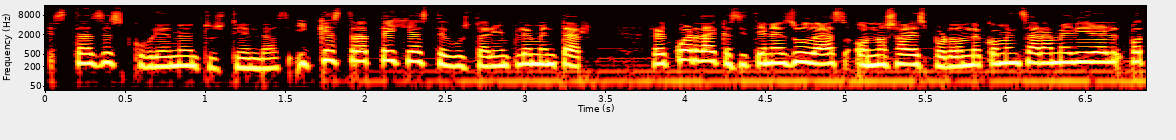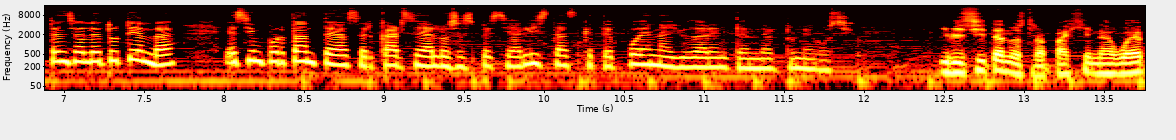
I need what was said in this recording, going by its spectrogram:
estás descubriendo en tus tiendas y qué estrategias te gustaría implementar. Recuerda que si tienes dudas o no sabes por dónde comenzar a medir el potencial de tu tienda, es importante acercarse a los especialistas que te pueden ayudar a entender tu negocio. Y visita nuestra página web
